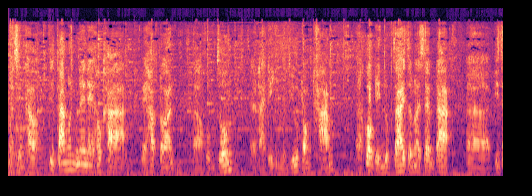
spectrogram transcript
มาส่งข่าติดตามคนมาในในเขาคาไปฮับตอนเอ่มจม การที่อินเตอร์วิวต้องถามเอ่อก็เป็นลูกชายเจ้าน้อยแซมตาเอ่อปีใจ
